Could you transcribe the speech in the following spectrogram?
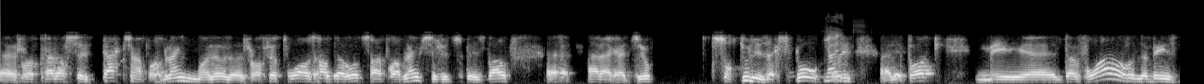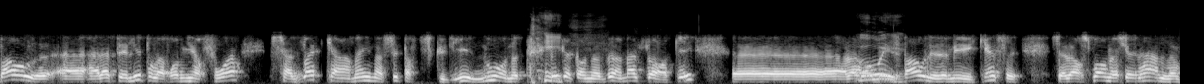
euh, je vais traverser le parc sans problème. Moi, là, là, je vais faire trois heures de route sans problème si j'ai du baseball euh, à la radio. Surtout les expos, sais, à l'époque. Mais euh, de voir le baseball euh, à, à la télé pour la première fois, ça devait être quand même assez particulier. Nous, on a trippé quand on a vu un match de hockey. Euh, alors, au oui. baseball, les Américains, c'est c'est leur sport national. Là.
